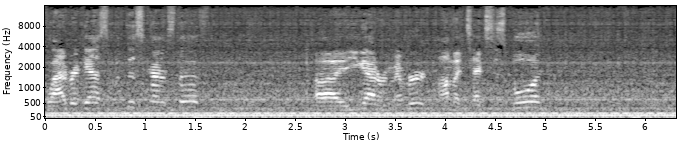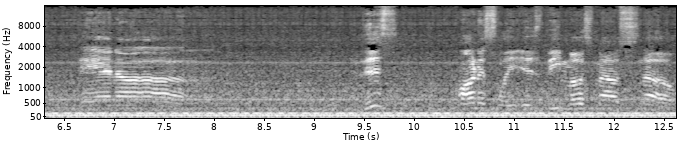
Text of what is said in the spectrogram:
flabbergasted with this kind of stuff. Uh, you got to remember, I'm a Texas boy, and uh, this honestly is the most amount of snow.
